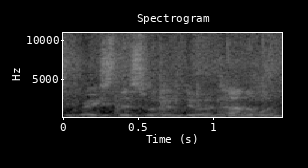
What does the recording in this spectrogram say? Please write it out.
Let's erase this one and do another one.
